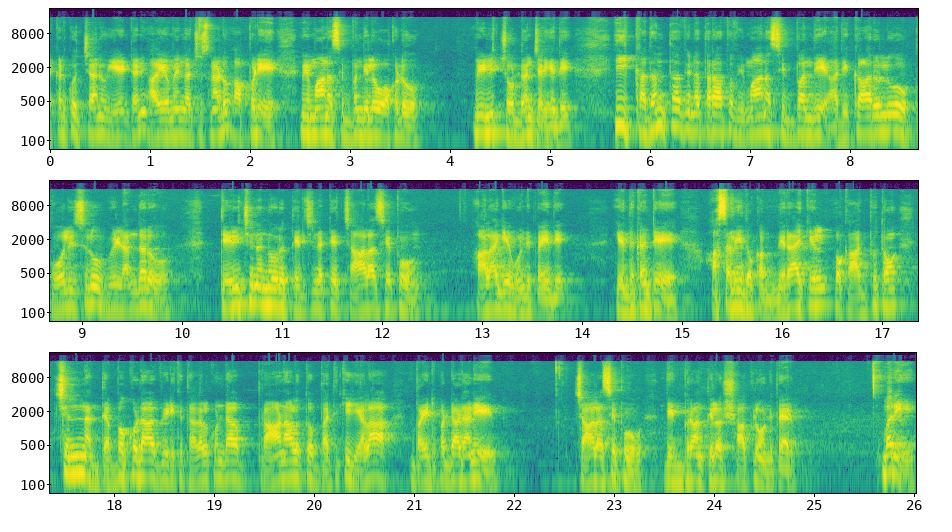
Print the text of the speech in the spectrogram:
ఎక్కడికి వచ్చాను ఏంటని అయోమయంగా చూస్తున్నాడు. అప్పుడే విమాన సిబ్బందిలో ఒకడు వీడిని చూడడం జరిగింది. ఈ కథంతా విన్న తర్వాత విమాన సిబ్బంది అధికారులు పోలీసులు వీళ్ళందరూ తెరిచిన నోరు తెరిచినట్టే చాలాసేపు అలాగే ఉండిపోయింది. ఎందుకంటే అసలు ఇది ఒక మిరాకిల్ ఒక అద్భుతం. చిన్న దెబ్బ కూడా వీడికి తగలకుండా ప్రాణాలతో బతికి ఎలా బయటపడ్డాడని చాలాసేపు దిగ్భ్రాంతిలో షాక్లో ఉండిపోయారు. మరి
